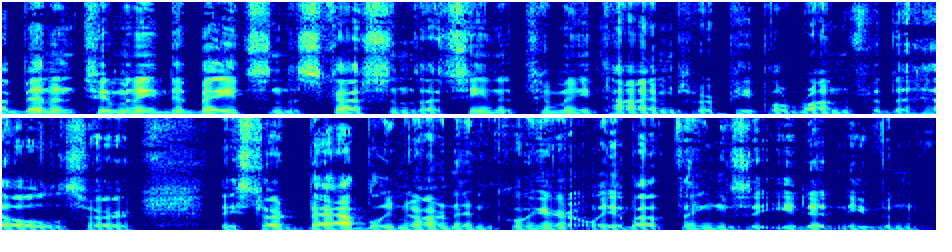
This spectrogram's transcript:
I've been in too many debates and discussions. I've seen it too many times where people run for the hills or they start babbling on incoherently about things that you didn't even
